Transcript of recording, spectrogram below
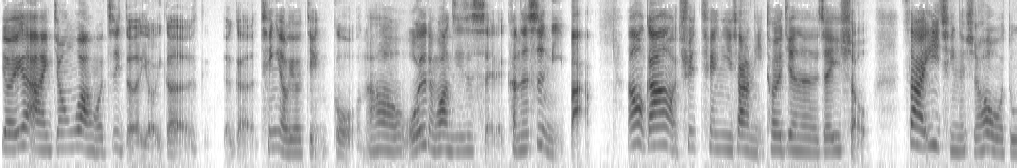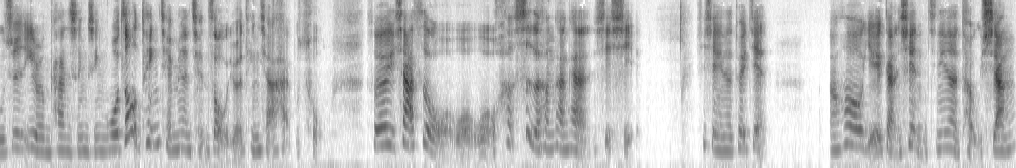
有一个 I don't want，我记得有一个那个听友有点过，然后我有点忘记是谁了，可能是你吧。然后我刚刚有去听一下你推荐的这一首，在疫情的时候我独自一人看星星。我只有听前面的前奏，我觉得听起来还不错，所以下次我我我哼试着哼看看。谢谢，谢谢你的推荐。然后也感谢你今天的头像。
